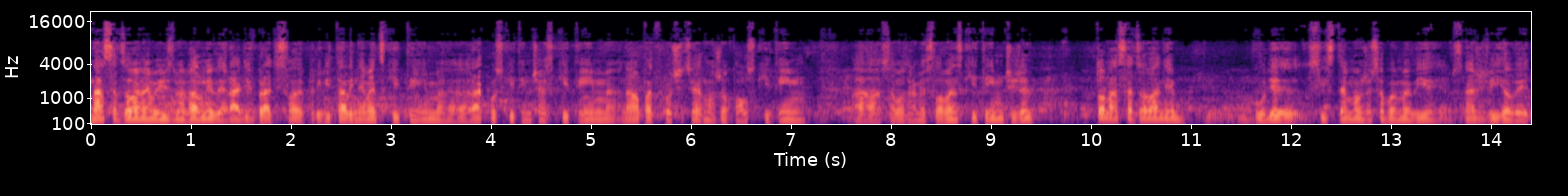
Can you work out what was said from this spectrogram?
nasadzovania, my by sme veľmi radi v Bratislave privítali nemecký tým, e, rakúsky tým, český tým, naopak v Košiciach možno polský tým a samozrejme slovenský tým, čiže to nasadzovanie bude systémom, že sa budeme vy, snažiť vyhovieť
